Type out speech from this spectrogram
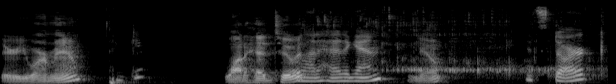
There you are, ma'am. Thank you. A lot of head to it. A lot of head again. Yep. It's dark.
